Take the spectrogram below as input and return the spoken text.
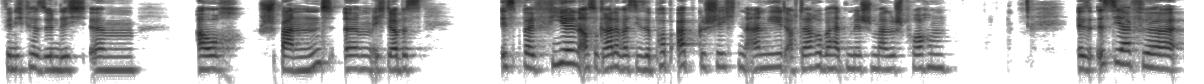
Finde ich persönlich ähm, auch spannend. Ähm, ich glaube, es ist bei vielen, auch so gerade was diese Pop-up-Geschichten angeht, auch darüber hatten wir schon mal gesprochen. Es ist ja für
